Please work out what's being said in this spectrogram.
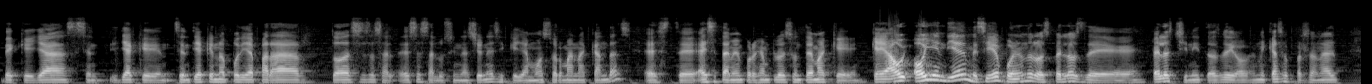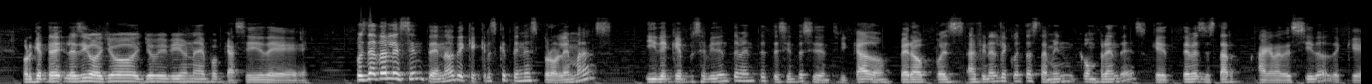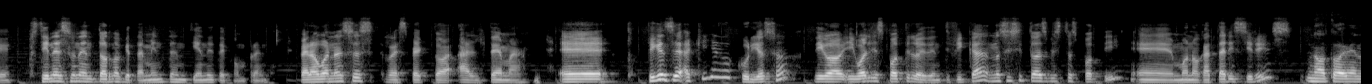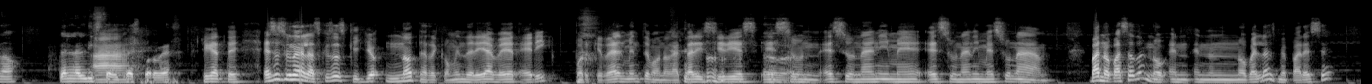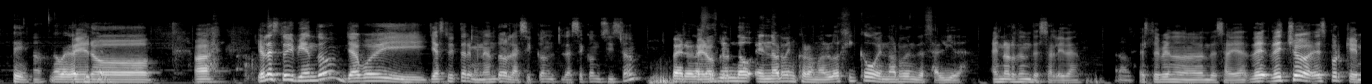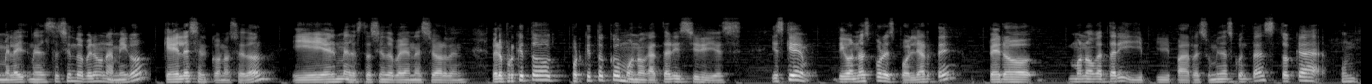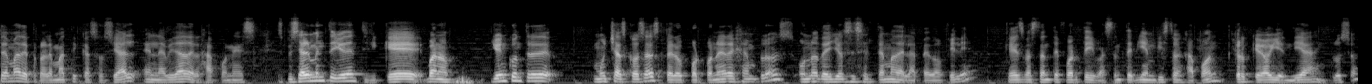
de que ya, se sent- ya que sentía que no podía parar todas esas, esas alucinaciones y que llamó a su hermana Candace. Este, ese también, por ejemplo, es un tema que, que hoy, hoy en día me sigue poniendo los pelos de pelos chinitos, digo, en mi caso personal, porque te- les digo, yo, yo viví una época así de, pues de adolescente, ¿no? De que crees que tienes problemas y de que pues evidentemente te sientes identificado, pero pues al final de cuentas también comprendes que debes de estar agradecido de que pues, tienes un entorno que también te entiende y te comprende. Pero bueno, eso es respecto al tema. Eh, fíjense, aquí hay algo curioso. Digo, igual Spotty lo identifica. No sé si tú has visto Spotty, eh, Monogatari Series. No, todavía no. Está en la lista Ah. de cosas por ver. Fíjate, esa es una de las cosas que yo no te recomendaría ver, Eric, porque realmente Monogatari Series es un, es un anime, es un anime, es una... Bueno, basado en, no- en- en novelas, me parece, Sí, Ah, novela pero ah, yo la estoy viendo, ya voy, ya estoy terminando la second, la second season. Pero ¿la pero- estás viendo en orden cronológico o en orden de salida? en orden de salida. Ah. Estoy viendo en orden de salida. De, de hecho, es porque me la, me la está haciendo ver un amigo, que él es el conocedor, y él me la está haciendo ver en ese orden. Pero ¿por qué, to- por qué toco Monogatari Series? Y es que, digo, no es por spoilearte, pero Monogatari, y, y para resumidas cuentas, toca un tema de problemática social en la vida del japonés. Especialmente yo identifiqué, bueno, yo encontré muchas cosas, pero por poner ejemplos, uno de ellos es el tema de la pedofilia, que es bastante fuerte y bastante bien visto en Japón, creo que hoy en día incluso.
